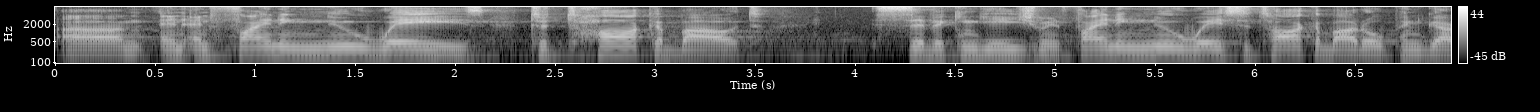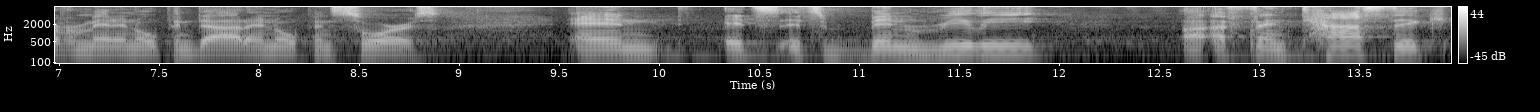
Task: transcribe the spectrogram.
um, and, and finding new ways to talk about civic engagement, finding new ways to talk about open government and open data and open source. And it's, it's been really a, a fantastic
